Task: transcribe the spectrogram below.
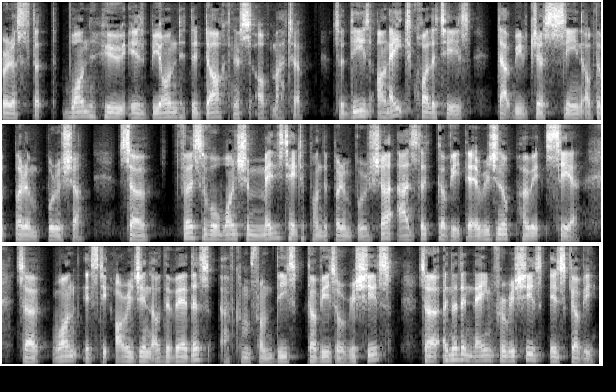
Parastat, one who is beyond the darkness of matter. So these are eight qualities that we've just seen of the Param Purusha. So first of all, one should meditate upon the Parampurusha as the Kavi, the original poet seer. So one, it's the origin of the Vedas have come from these Kavis or Rishis. So another name for Rishis is Kavi.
